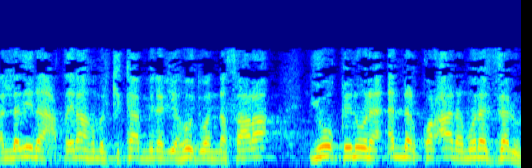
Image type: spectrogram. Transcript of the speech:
الذين أعطيناهم الكتاب من اليهود والنصارى يوقنون أن القرآن منزل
